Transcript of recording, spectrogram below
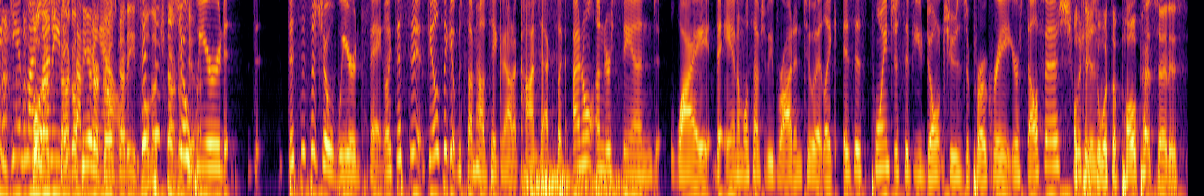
want to give my Sold out money to Chicago something theater, else. girls gotta eat. this Sold out is such Chicago a theater. weird th- this is such a weird thing like this it feels like it was somehow taken out of context like i don't understand why the animals have to be brought into it like is his point just if you don't choose to procreate you're selfish Which Okay, so what the Pope has said is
